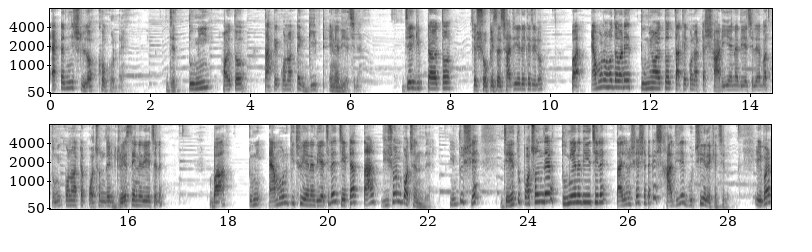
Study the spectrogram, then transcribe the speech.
একটা জিনিস লক্ষ্য করবে যে তুমি হয়তো তাকে কোনো একটা গিফট এনে দিয়েছিলে। যে গিফটটা হয়তো সে শোকেসে সাজিয়ে রেখেছিল। বা এমনও হতে পারে তুমি হয়তো তাকে কোনো একটা শাড়ি এনে দিয়েছিলে বা তুমি কোনো একটা পছন্দের ড্রেস এনে দিয়েছিলে বা তুমি এমন কিছু এনে দিয়েছিলে যেটা তার ভীষণ পছন্দের। কিন্তু সে যেহেতু পছন্দের তুমি এনে দিয়েছিলে, তাই জন্য সে সেটাকে সাজিয়ে গুছিয়ে রেখেছিল। এবার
